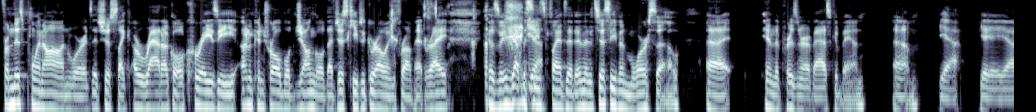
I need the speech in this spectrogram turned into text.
from this point onwards it's just like a radical crazy uncontrollable jungle that just keeps growing from it right because we've got the Yeah. seeds planted and then it's just even more so uh in the prisoner of azkaban um yeah yeah yeah yeah.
